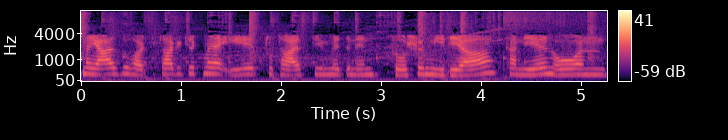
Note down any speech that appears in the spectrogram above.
Naja, also heutzutage kriegt man ja eh total viel mit in den Social Media Kanälen und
